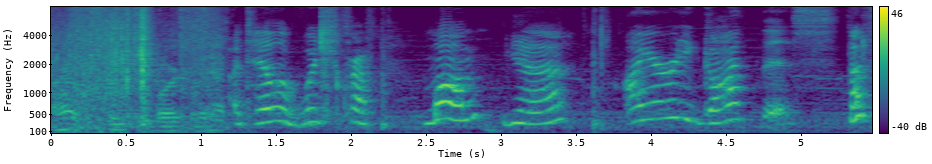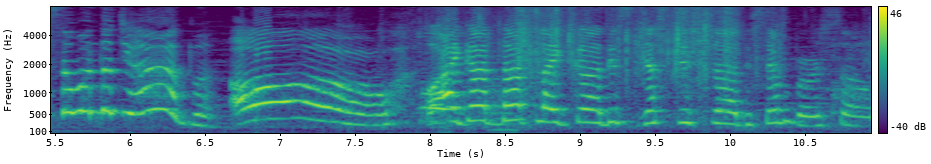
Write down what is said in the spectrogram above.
I have speaker boards, but I have A Tale of Witchcraft. Mom, Yeah. I already got this. That's the one that you have. Oh. Oh, I got that like uh, this just this uh, December, so.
